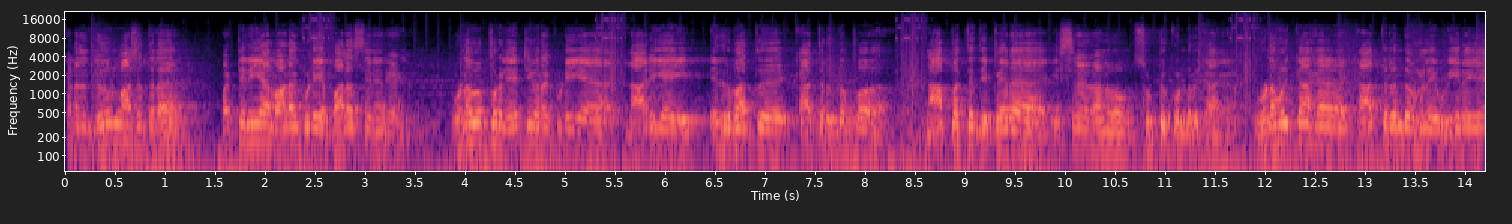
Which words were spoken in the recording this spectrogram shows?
கடந்த ஜூன் மாசத்துல பட்டினியால் வாடக்கூடிய பாலஸ்தீனர்கள் உணவுப் பொருள் ஏற்றி வரக்கூடிய லாரியை எதிர்பார்த்து காத்திருந்தப்போ நாற்பத்தஞ்சு பேரை இஸ்ரேல் ராணுவம் சுட்டு கொண்டிருக்காங்க. உணவுக்காக காத்திருந்தவர்களை உயிரையே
